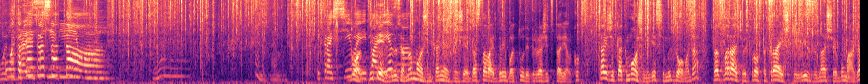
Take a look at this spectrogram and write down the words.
Ой, Ой, как какая красиво. красота! Ну, не знаю, может. И красиво, Вот, и теперь, полезно. друзья, мы можем, конечно же, доставать рыбу оттуда и переложить в тарелку. Так же, как можем, если мы дома, да, разворачивать просто краешки из нашей бумаги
